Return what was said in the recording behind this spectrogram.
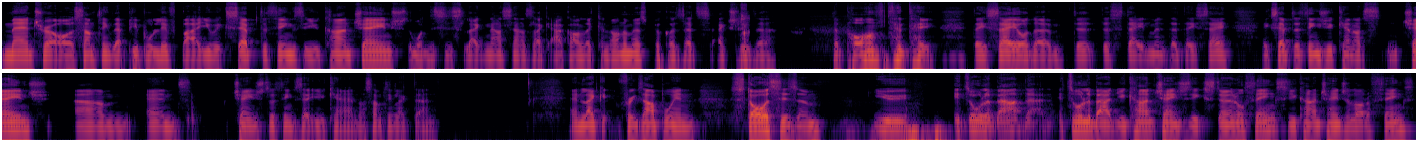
mantra or something that people live by. You accept the things that you can't change. What this is like now sounds like Alcoholic Anonymous because that's actually the the poem that they they say or the the, the statement that they say. Accept the things you cannot change um, and change the things that you can or something like that. And like for example, in Stoicism, you it's all about that. It's all about you can't change the external things, you can't change a lot of things,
